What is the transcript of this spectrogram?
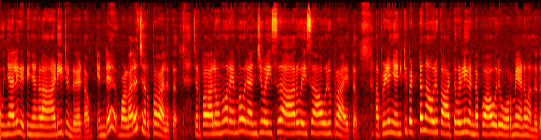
ഊഞ്ഞാൽ കെട്ടി ഞങ്ങൾ ആടിയിട്ടുണ്ട് കേട്ടോ. എന്റെ വളരെ ചെറുപ്പകാലത്ത്. ചെറുപ്പകാലം എന്ന് പറയുമ്പോൾ ഒരു അഞ്ച് വയസ്സ് ആറ് വയസ്സ് ആ ഒരു പ്രായത്ത്. അപ്പോഴേ എനിക്ക് പെട്ടെന്ന് ആ ഒരു കാട്ടുവള്ളി കണ്ടപ്പോൾ ആ ഒരു ഓർമ്മയാണ് വന്നത്.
